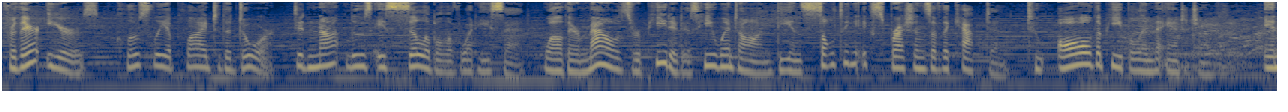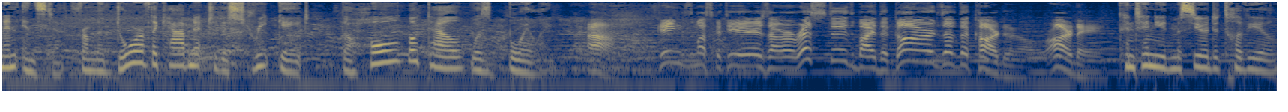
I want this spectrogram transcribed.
for their ears, closely applied to the door, did not lose a syllable of what he said, while their mouths repeated as he went on the insulting expressions of the captain to all the people in the antechamber. In an instant, from the door of the cabinet to the street gate, the whole hotel was boiling. Ah, king's musketeers are arrested by the guards of the cardinal, are they? Continued Monsieur de Treville,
